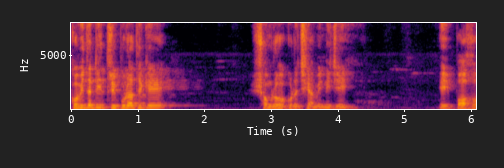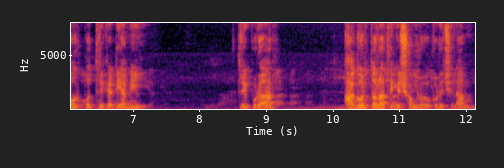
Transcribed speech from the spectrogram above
কবিতাটি ত্রিপুরা থেকে সংগ্রহ করেছি আমি নিজেই। এই পহর পত্রিকাটি আমি ত্রিপুরার আগরতলা থেকে সংগ্রহ করেছিলাম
